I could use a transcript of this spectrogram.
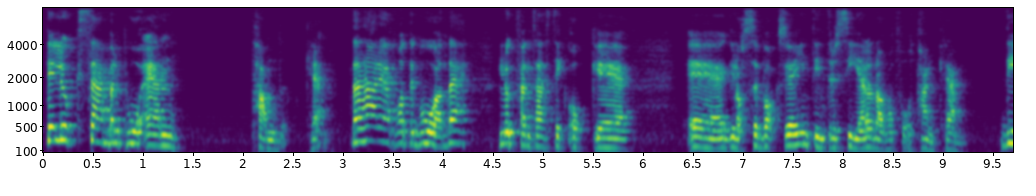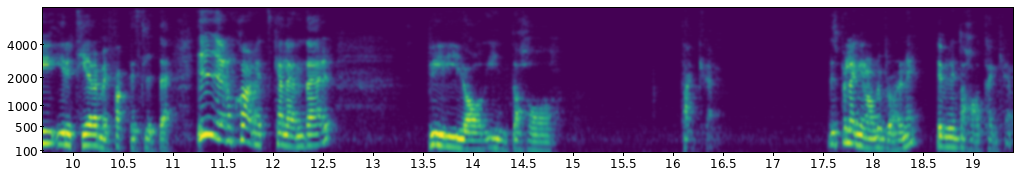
Deluxe sample på en tandkräm. Den här har jag fått i både Look Fantastic och eh, eh, Glossybox. Jag är inte intresserad av att få tandkräm. Det irriterar mig faktiskt lite. I en skönhetskalender vill jag inte ha tandkräm. Det spelar ingen roll hur bra den är. Jag vill inte ha tandkräm.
